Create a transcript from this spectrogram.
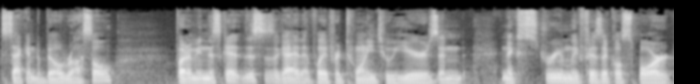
second to Bill Russell but I mean, this guy, this is a guy that played for 22 years and an extremely physical sport.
